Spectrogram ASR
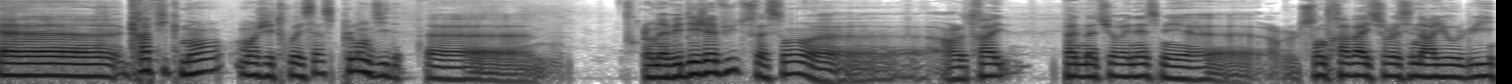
Euh, graphiquement, moi j'ai trouvé ça splendide. Euh, on avait déjà vu de toute façon, euh, alors le travail, pas de Mathieu Rennes, mais euh, son travail sur le scénario, lui,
